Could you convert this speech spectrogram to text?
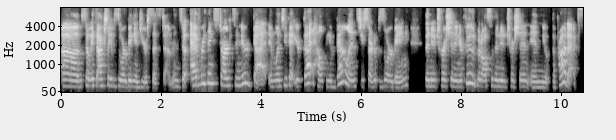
Um, so it's actually absorbing into your system. And so everything starts in your gut. And once you get your gut healthy and balanced, you start absorbing the nutrition in your food, but also the nutrition in the products.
